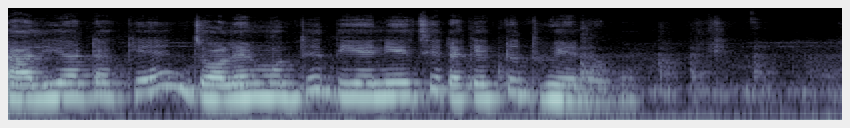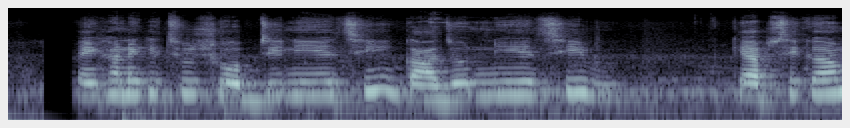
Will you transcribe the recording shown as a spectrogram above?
ডালিয়াটাকে জলের মধ্যে দিয়ে নিয়েছি, এটাকে একটু ধুয়ে নেব। এখানে কিছু সবজি নিয়েছি, গাজর নিয়েছি, ক্যাপসিকাম,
